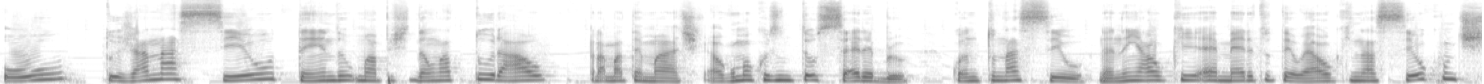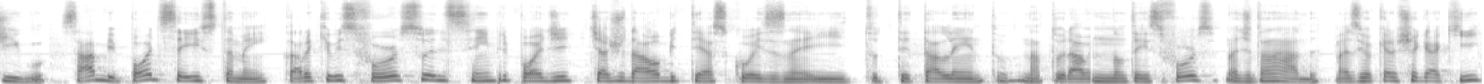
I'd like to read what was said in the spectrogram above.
ou tu já nasceu tendo uma aptidão natural para matemática, alguma coisa no teu cérebro quando tu nasceu. Não é nem algo que é mérito teu, é algo que nasceu contigo, sabe? Pode ser isso também. Claro que o esforço, ele sempre pode te ajudar a obter as coisas, né? E tu ter talento natural não ter esforço, não adianta nada. Mas o que eu quero chegar aqui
